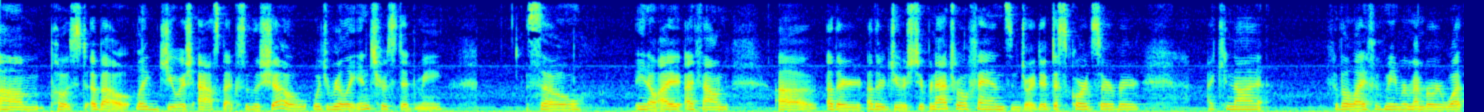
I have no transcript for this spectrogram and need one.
um, post about like Jewish aspects of the show, which really interested me. So, you know, I, I found uh, other other Jewish supernatural fans, enjoyed a Discord server. I cannot, for the life of me, remember what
